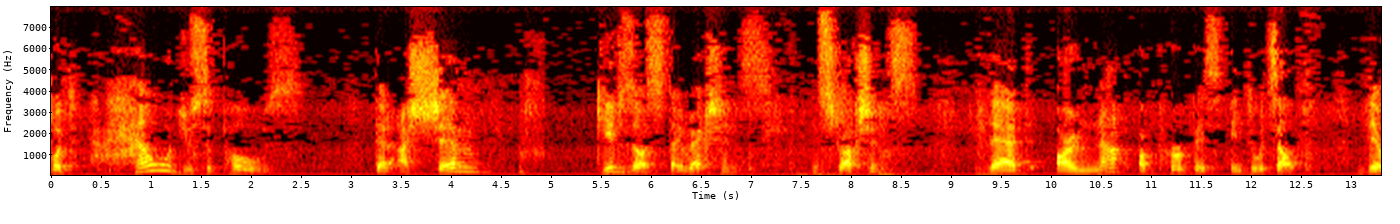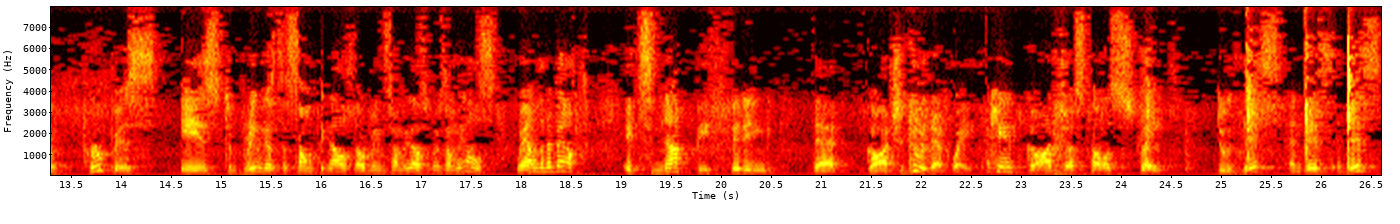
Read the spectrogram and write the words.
but how would you suppose that Hashem gives us directions, instructions that are not a purpose into itself. Their purpose is to bring us to something else, or bring something else, or bring something else, round and about. It's not befitting that God should do it that way. Can't God just tell us straight, do this and this and this,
